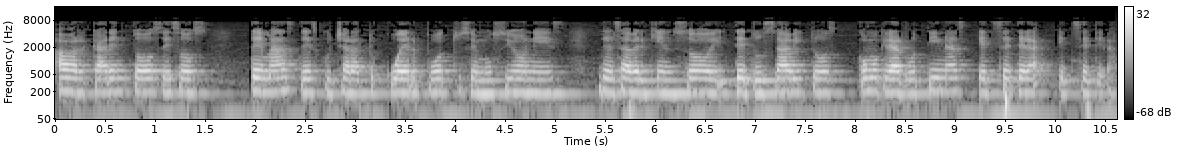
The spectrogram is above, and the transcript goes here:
abarcar en todos esos temas de escuchar a tu cuerpo, tus emociones, de saber quién soy, de tus hábitos, cómo crear rutinas, etcétera, etcétera.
